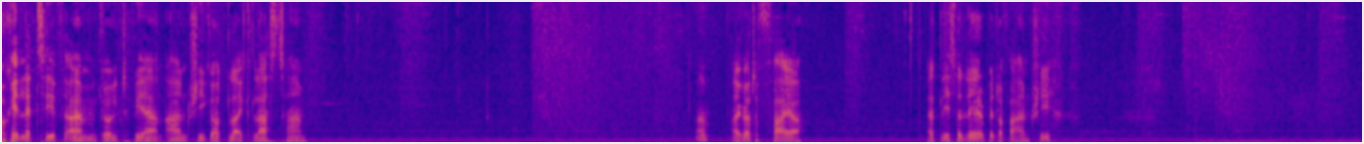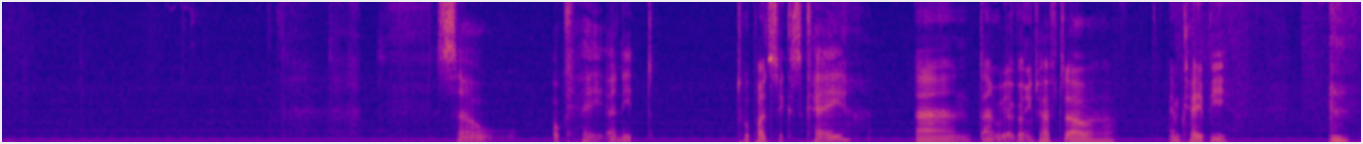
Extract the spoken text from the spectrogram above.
Okay, let's see if I'm going to be an RNG god like last time. Oh, I got a fire. At least a little bit of RNG. so, okay, I need 2.6k and then we are going to have our MKB.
